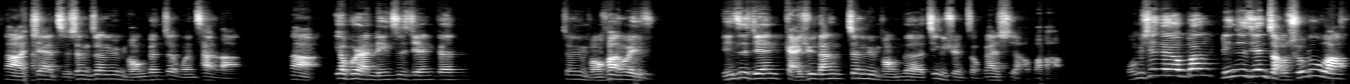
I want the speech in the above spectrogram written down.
那现在只剩郑运鹏跟郑文灿啦，那要不然林志坚跟郑运鹏换位置，林志坚改去当郑运鹏的竞选总干事好不好？我们现在要帮林志坚找出路啊！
